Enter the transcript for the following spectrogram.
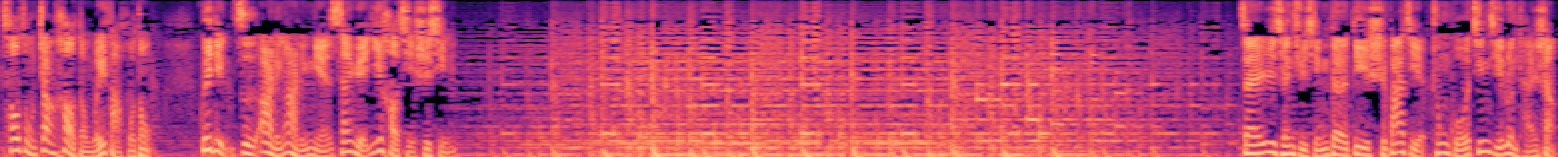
操纵账号等违法活动。规定自二零二零年三月一号起施行。在日前举行的第十八届中国经济论坛上，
